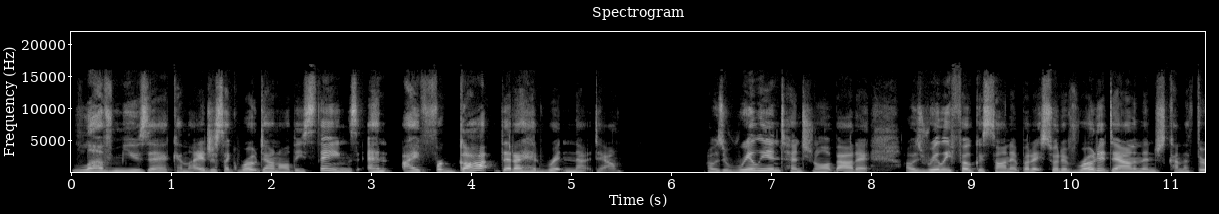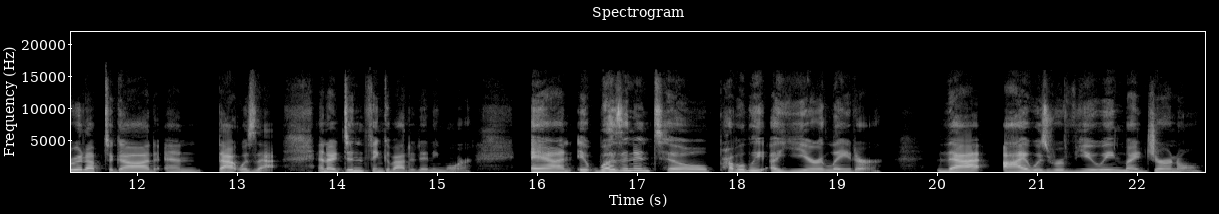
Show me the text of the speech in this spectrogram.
love music. And I just like wrote down all these things and I forgot that I had written that down. I was really intentional about it. I was really focused on it, but I sort of wrote it down and then just kind of threw it up to God. And that was that. And I didn't think about it anymore. And it wasn't until probably a year later that I was reviewing my journal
